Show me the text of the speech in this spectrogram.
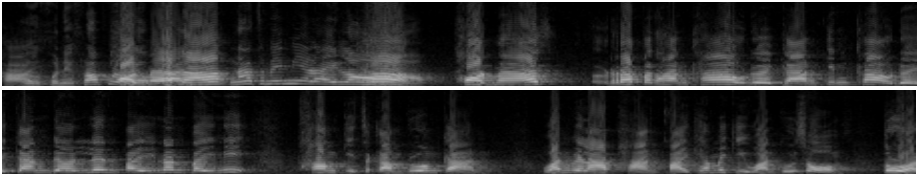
ภัยเออคนในครอบครัวถอดเดียวแมกัสนะน่าจะไม่มีอะไรหรอค่ะกถอดแมส รับประทานข้าวโดยการกินข้าวโดยการเดินเล่นไปนั่นไปนี่ทำกิจกรรมร่วมกัน วันเวลาผ่านไปแค่ไม่กี่วันคุณผู้ชม ตรวจ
